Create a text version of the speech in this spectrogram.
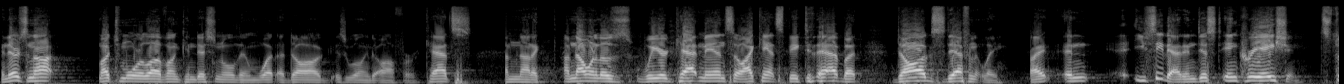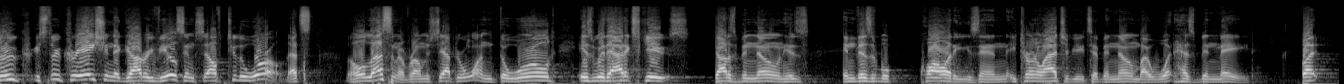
And there's not much more love unconditional than what a dog is willing to offer. Cats, I'm not, a, I'm not one of those weird cat men, so I can't speak to that, but dogs definitely, right? And you see that in just in creation. It's through, it's through creation that God reveals himself to the world. That's the whole lesson of Romans chapter 1. The world is without excuse. God has been known, his invisible qualities and eternal attributes have been known by what has been made. But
